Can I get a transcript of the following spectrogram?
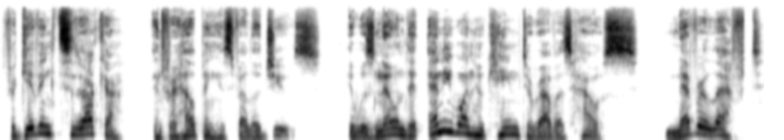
for giving tzedakah and for helping his fellow Jews. It was known that anyone who came to Rava's house never left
